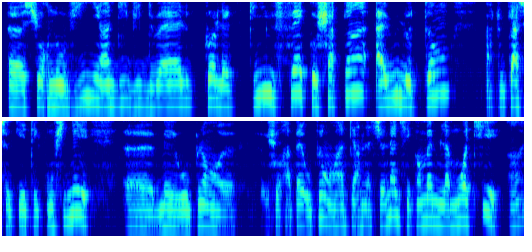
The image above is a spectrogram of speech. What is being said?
euh, sur nos vies individuelles, collectives, fait que chacun a eu le temps, en tout cas ceux qui étaient confinés, euh, mais au plan, euh, je rappelle, au plan international, c'est quand même la moitié, hein,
